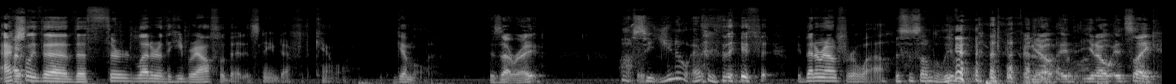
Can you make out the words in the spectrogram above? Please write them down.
Actually, the the third letter of the Hebrew alphabet is named after the camel, Gimel. is that right? Oh, see, you know everything. They've, they've been around for a while. This is unbelievable. you know, it, you know, it's like,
